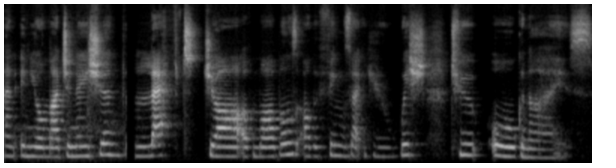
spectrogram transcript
And in your imagination, the left jar of marbles are the things that you wish to organize.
